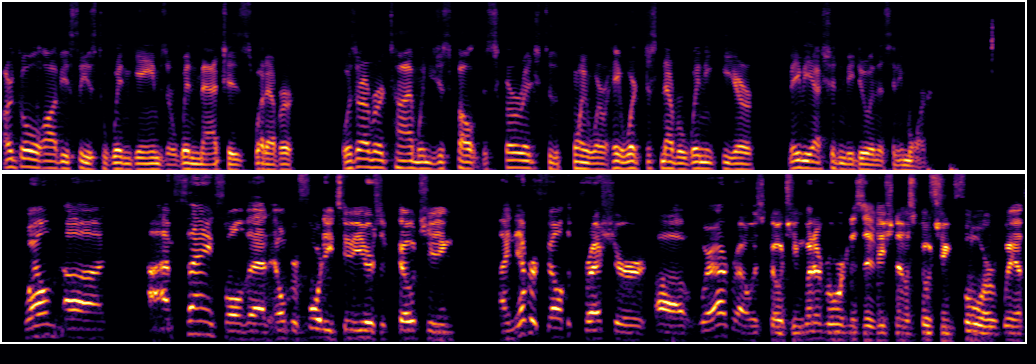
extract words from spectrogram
our goal obviously is to win games or win matches, whatever. Was there ever a time when you just felt discouraged to the point where, hey, we're just never winning here? Maybe I shouldn't be doing this anymore. Well, uh, I'm thankful that over 42 years of coaching, I never felt the pressure uh, wherever I was coaching, whatever organization I was coaching for. With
